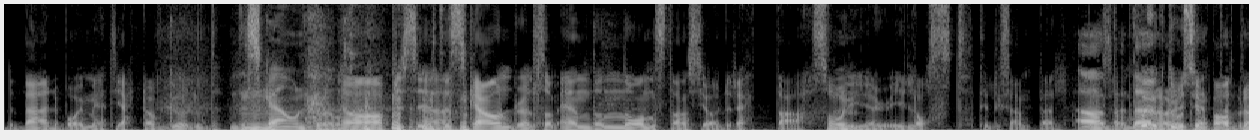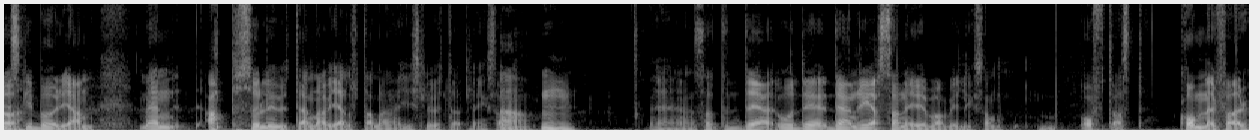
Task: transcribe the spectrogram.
The bad boy med ett hjärta av guld. The scoundrel. Ja precis. The Scoundrel som ändå någonstans gör det rätta. Sawyer i Lost till exempel. Mm. Ja, liksom. där har Sjukt osympatisk i början. Men absolut en av hjältarna i slutet liksom. Ja. Mm. Eh, Så att det, och det, den resan är ju vad vi liksom oftast kommer för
